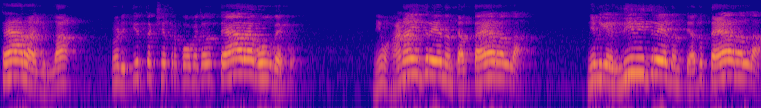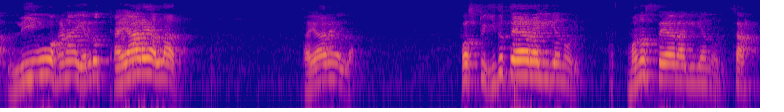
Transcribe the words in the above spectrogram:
ತಯಾರಾಗಿಲ್ಲ. ನೋಡಿ, ತೀರ್ಥಕ್ಷೇತ್ರಕ್ಕೆ ಹೋಗ್ಬೇಕಾದ್ರೆ ತಯಾರಾಗಿ ಹೋಗ್ಬೇಕು. ನೀವು ಹಣ ಇದ್ರೆ ಏನಂತೆ? ಅದು ತಯಾರಲ್ಲ. ನಿಮಗೆ ಲೀವ್ ಇದ್ರೆ ಅದಂತೆ ಅದು ತಯಾರಲ್ಲ. ಲೀವು ಹಣ ಎರಡು ತಯಾರೇ ಅಲ್ಲ ಅದು. ತಯಾರೇ ಅಲ್ಲ. ಫಸ್ಟ್ ಇದು ತಯಾರಾಗಿದೆಯಾ ನೋಡಿ. ಮನಸ್ಸು ತಯಾರಾಗಿದೆಯಾ ನೋಡಿ. ಸಾಕು.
